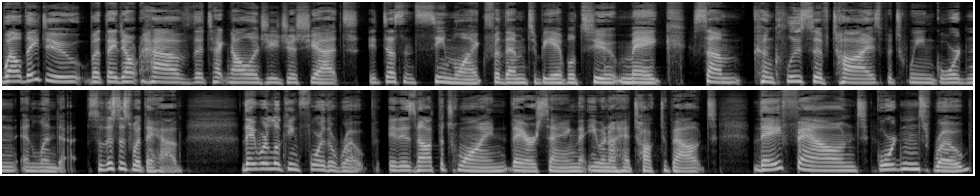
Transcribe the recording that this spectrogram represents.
Well, they do, but they don't have the technology just yet. It doesn't seem like for them to be able to make some conclusive ties between Gordon and Linda. So this is what they have. They were looking for the rope. It is not the twine they are saying that you and I had talked about. They found Gordon's robe.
